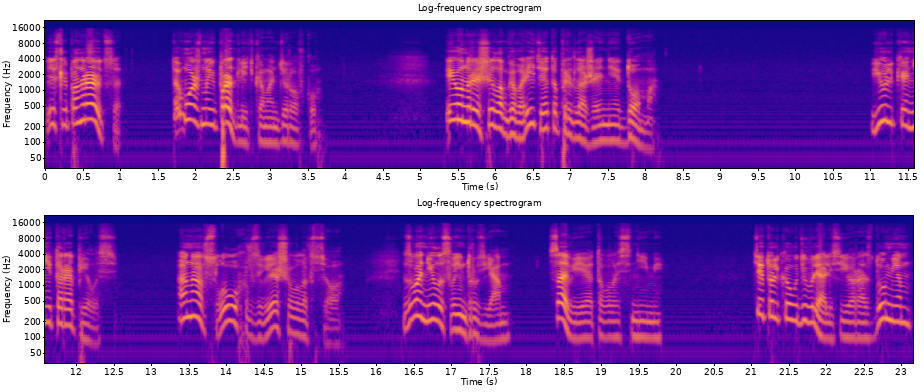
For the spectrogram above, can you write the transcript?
Если понравится, то можно и продлить командировку. И он решил обговорить это предложение дома. Юлька не торопилась. Она вслух взвешивала все. Звонила своим друзьям, советовалась с ними. Те только удивлялись ее раздумьям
